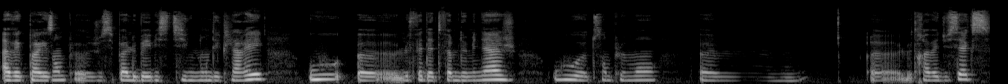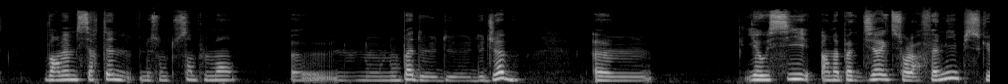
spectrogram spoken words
avec par exemple, je sais pas, le babysitting non déclaré, ou euh, le fait d'être femme de ménage, ou euh, tout simplement euh, le travail du sexe, voire même certaines ne sont tout simplement n'ont pas de, de, job. Il y a aussi un impact direct sur leur famille, puisque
